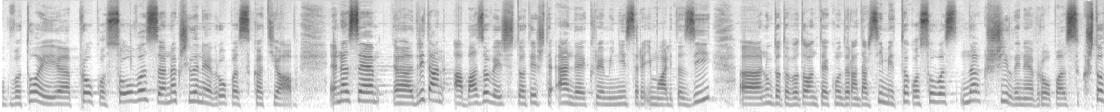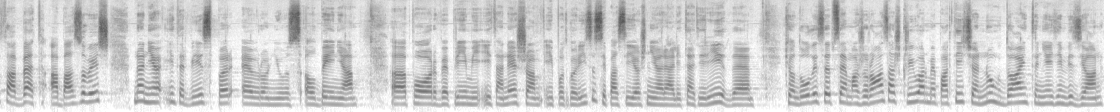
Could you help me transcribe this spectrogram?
nuk votoi pro Kosovës në Këshillin e Evropës këtë javë. E nëse Dritan Abazoviq do të ishte ende kryeministër i Malit të Zi, nuk do të votonte kundër antarësimit të Kosovës në Këshillin e Evropës. Kështu tha vetë Abazoviq në një intervistë për Euronews Albania. Por veprimi i taneshëm i Podgoricës sipas tij është një realitet i ri dhe kjo ndodhi sepse mazhoranca është krijuar me parti që nuk ndajnë të njëjtin vizion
